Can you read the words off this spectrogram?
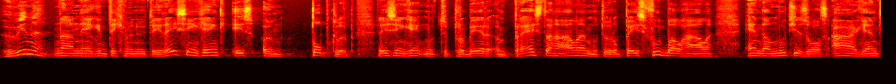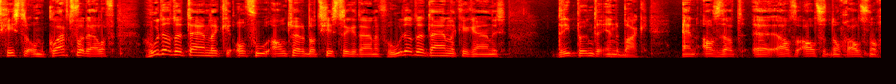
winnen na 90 ja. minuten. Racing Genk is een topclub. Racing Genk moet proberen een prijs te halen, moet Europees voetbal halen. En dan moet je zoals A-agent gisteren om kwart voor elf, hoe dat uiteindelijk, of hoe Antwerpen dat gisteren gedaan heeft, hoe dat uiteindelijk gegaan is, drie punten in de bak. En als, dat, uh, als, als het nog alsnog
